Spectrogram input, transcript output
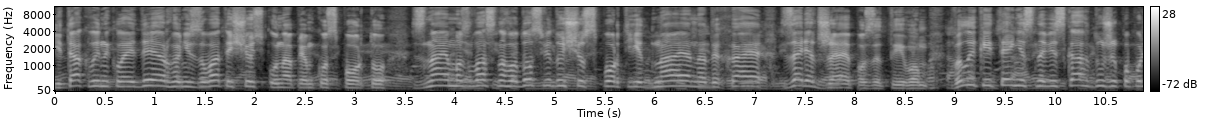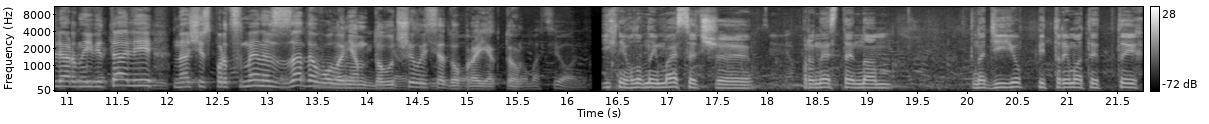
І так виникла ідея організувати щось у напрямку спорту. Знаємо з власного досвіду, що спорт єднає, надихає, заряджає позитивом. Великий теніс на візках дуже популярний в Італії. Наші спортсмени з задоволенням долучилися до проєкту. Їхній головний меседж е, принести нам надію, підтримати тих,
